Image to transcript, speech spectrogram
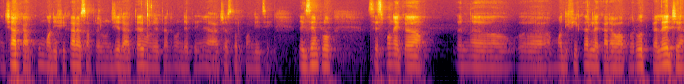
încearcă acum modificarea sau prelungirea termenului pentru îndeplinirea acestor condiții. De exemplu, se spune că în modificările care au apărut pe lege,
